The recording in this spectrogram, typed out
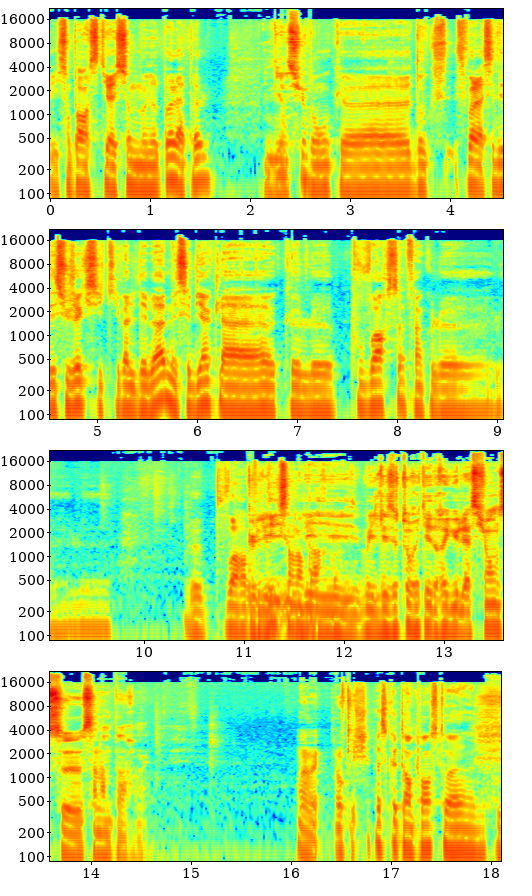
ils sont pas en situation de monopole Apple. Bien sûr. Donc, euh, donc voilà, c'est des sujets qui, qui valent le débat, mais c'est bien que, la, que le pouvoir, enfin que le, le, pouvoir public s'en empare. Oui, les autorités de régulation s'en emparent. Ouais. ouais, ouais, ok. Je sais pas ce que t'en penses, toi, du coup.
